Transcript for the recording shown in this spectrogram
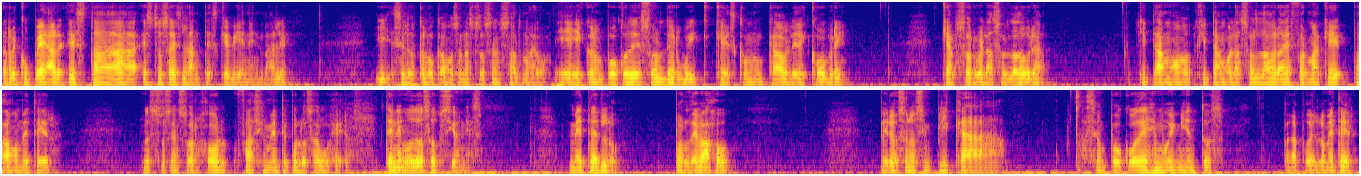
recuperar estos aislantes que vienen, ¿vale? Y se los colocamos a nuestro sensor nuevo. Eh, con un poco de solder wick, que es como un cable de cobre que absorbe la soldadura, quitamos, quitamos la soldadura de forma que podamos meter nuestro sensor Hall fácilmente por los agujeros. Tenemos dos opciones. Meterlo por debajo, pero eso nos implica hacer un poco de movimientos para poderlo meter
